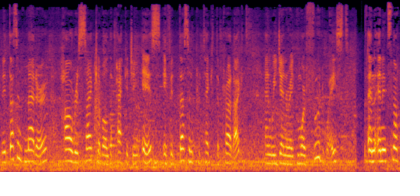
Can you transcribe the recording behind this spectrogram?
And it doesn't matter how recyclable the packaging is if it doesn't protect the product and we generate more food waste. And, and it's not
